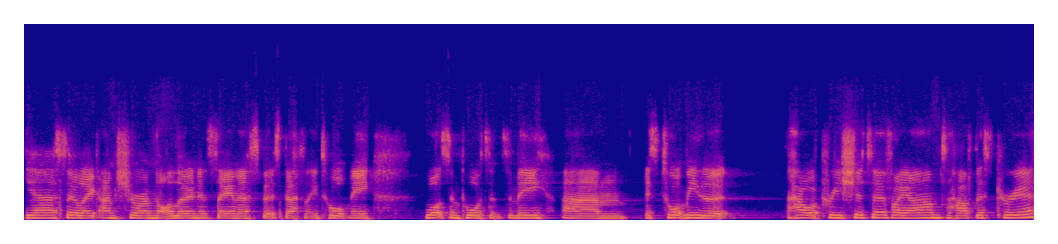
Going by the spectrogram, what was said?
Yeah, so like I'm sure I'm not alone in saying this, but it's definitely taught me what's important to me. Um, it's taught me that how appreciative I am to have this career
